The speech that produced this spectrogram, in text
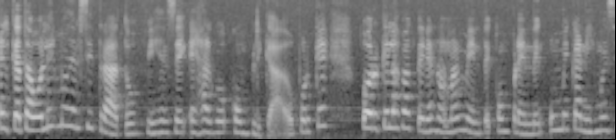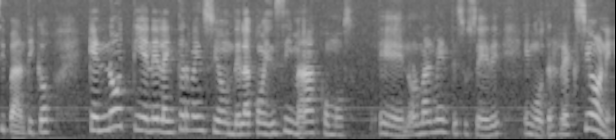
El catabolismo del citrato, fíjense, es algo complicado. ¿Por qué? Porque las bacterias normalmente comprenden un mecanismo enzimántico que no tiene la intervención de la coenzima como eh, normalmente sucede en otras reacciones.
